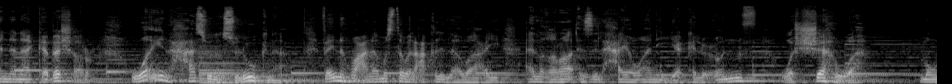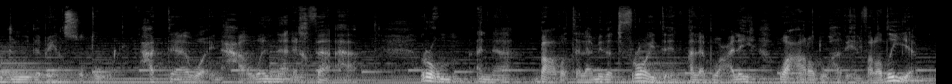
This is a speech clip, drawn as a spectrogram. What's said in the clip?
أننا كبشر وإن حسن سلوكنا فإنه على مستوى العقل اللاواعي الغرائز الحيوانية كالعنف والشهوة موجودة بين السطور حتى وإن حاولنا إخفائها رغم أن بعض تلامذة فرويد انقلبوا عليه وعرضوا هذه الفرضية.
